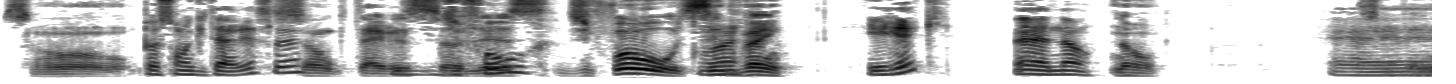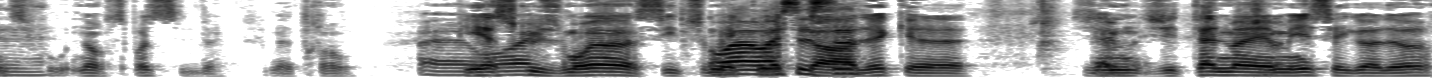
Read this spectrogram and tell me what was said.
son Pas son guitariste, là? son guitariste Dufour? soliste. Dufour, Sylvain. Éric? Euh, non. Non, Sylvain Euh, Dufour. Non, c'est pas Sylvain, je me trompe. Euh, Puis ouais. excuse-moi si tu Ouais, m'écoutes, ouais. Calic, euh, j'aime- j'ai tellement aimé ces gars-là.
